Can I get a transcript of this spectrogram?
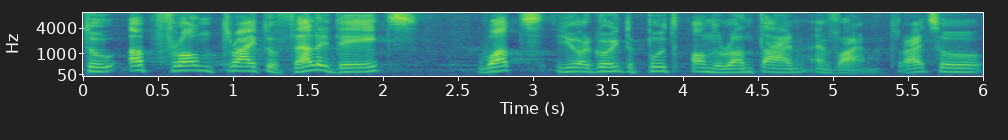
to upfront try to validate what you are going to put on the runtime environment, right? So,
